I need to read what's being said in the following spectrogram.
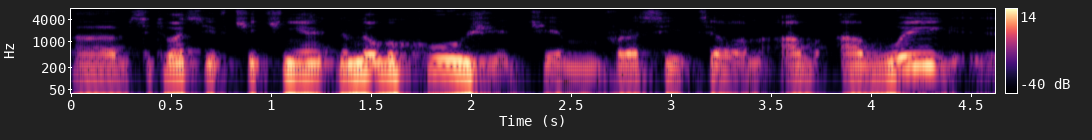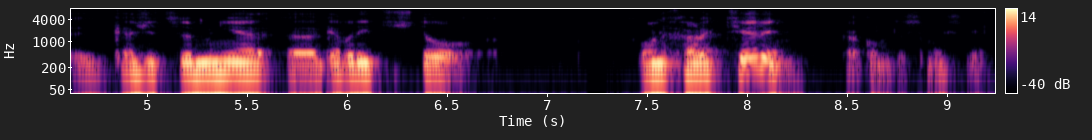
э, ситуация в Чечне намного хуже, чем в России в целом. А, а вы, э, кажется, мне э, говорите, что он характерен в каком-то смысле.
